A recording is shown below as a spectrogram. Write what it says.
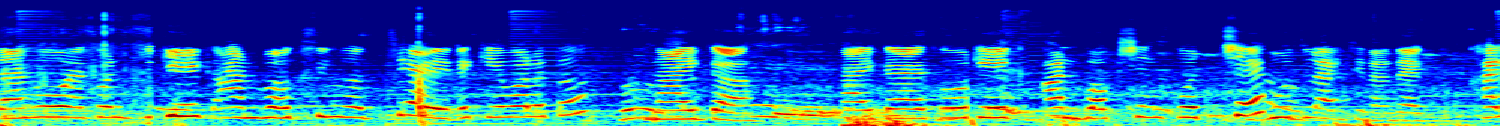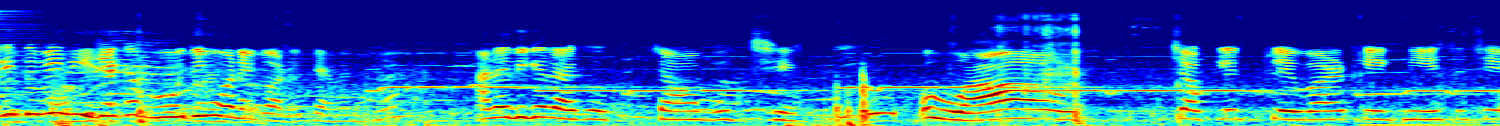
দেখো এখন কেক আনবক্সিং হচ্ছে আর এটা কে বলো তো নায়িকা। নায়িকা এখন কেক আনবক্সিং করছে। ভূত লাগছে না দেখো। খালি তুমি নিজেকে ভূতই মনে করো কেমন আর এদিকে দেখো জামা পড়ছে। ও ওয়াও চকলেট ফ্লেভার কেক নিয়ে এসেছে।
